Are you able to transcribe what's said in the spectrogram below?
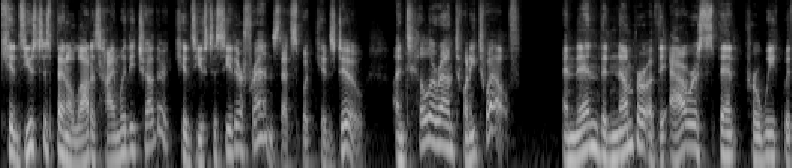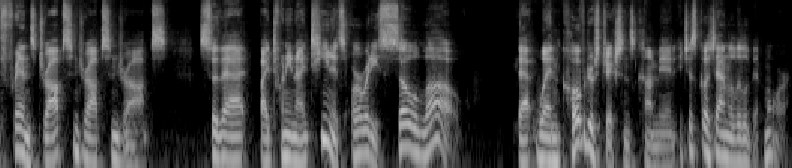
kids used to spend a lot of time with each other. Kids used to see their friends. That's what kids do until around 2012. And then the number of the hours spent per week with friends drops and drops and drops so that by 2019, it's already so low that when COVID restrictions come in, it just goes down a little bit more.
